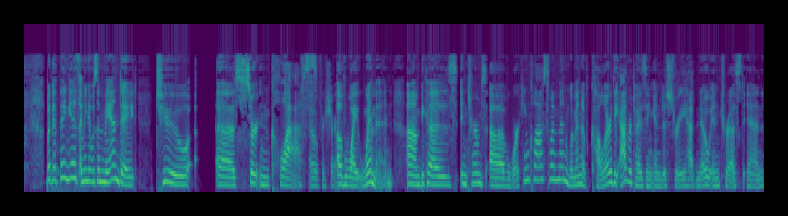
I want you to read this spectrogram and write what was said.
but the thing is, I mean, it was a mandate to a certain class oh for sure. of white women um, because in terms of working class women women of color the advertising industry had no interest in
